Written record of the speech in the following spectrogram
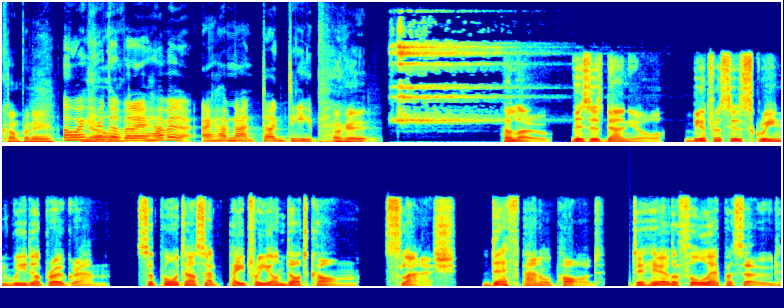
company? Oh, I heard No. that, but I haven't. I have not dug deep. Okay, Hello, this is Daniel, Beatrice's screen reader program. Support us at patreon.com slash deathpanelpod to hear the full episode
